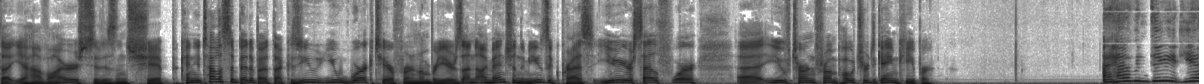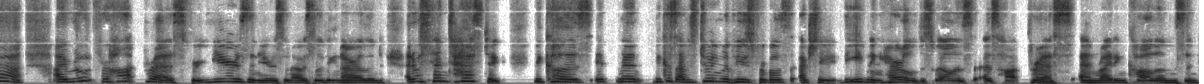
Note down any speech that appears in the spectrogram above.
that you have Irish citizenship. Can you tell us a bit about that? Because you, you worked here for a number of years, and I mentioned the music press. You yourself were uh, you've turned from poacher to gamekeeper. I have indeed, yeah. I wrote for Hot Press for years and years when I was living in Ireland, and it was fantastic because it meant because I was doing reviews for both actually the Evening Herald as well as as Hot Press and writing columns and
